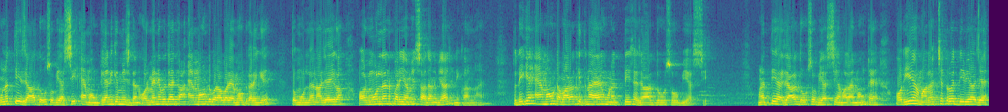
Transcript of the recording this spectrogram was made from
उनतीस हज़ार दो सौ बयासी अमाउंट यानी कि मिस धन और मैंने बताया था अमाउंट बराबर अमाउंट करेंगे तो मूलधन आ जाएगा, और मूलधन पर ही हमें साधारण ब्याज निकालना है. तो देखिए अमाउंट हमारा कितना है? उनतीस हज़ार दो सौ बयासी। उनतीस हज़ार दो सौ बयासी हमारा अमाउंट है और ये हमारा चक्रवृद्धि ब्याज है।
